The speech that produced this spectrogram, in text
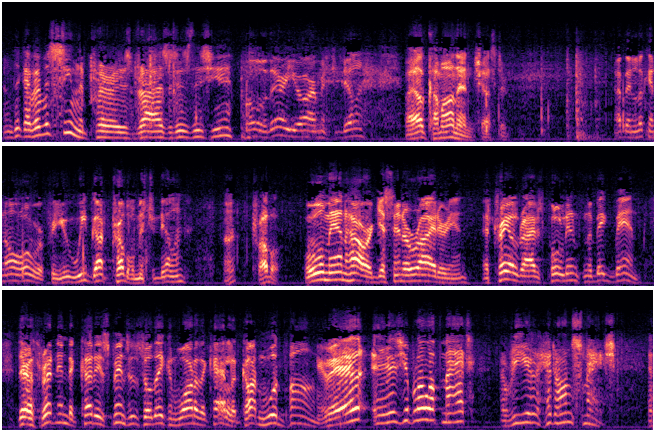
I don't think I've ever seen the prairie as dry as it is this year. Oh, there you are, Mr. Dillon. Well, come on in, Chester. I've been looking all over for you. We've got trouble, Mr. Dillon. Huh? Trouble? Old man Howard just sent a rider in. A trail drive's pulled in from the Big Bend. They're threatening to cut his fences so they can water the cattle at Cottonwood Pond. Well, there's your blow up, Matt. A real head on smash. A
